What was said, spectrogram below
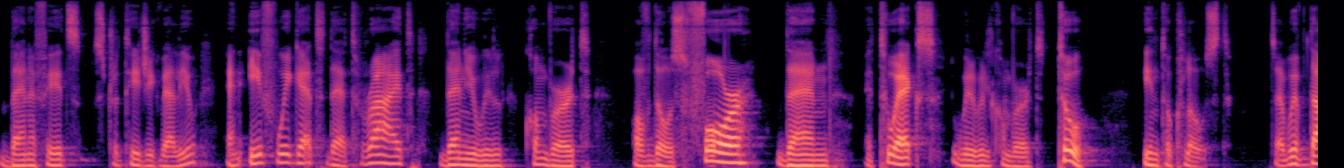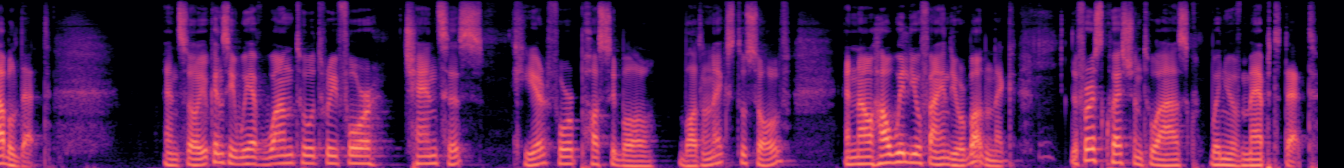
benefits, strategic value. And if we get that right, then you will convert of those four, then a 2x, we will convert two into closed. So we've doubled that. And so you can see we have one, two, three, four chances here for possible bottlenecks to solve. And now, how will you find your bottleneck? The first question to ask when you have mapped that.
